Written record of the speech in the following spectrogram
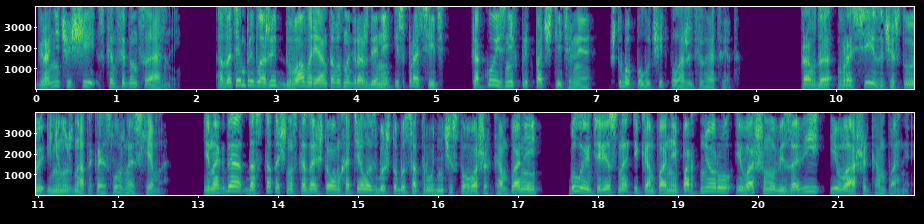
граничащей с конфиденциальной. А затем предложить два варианта вознаграждения и спросить, какой из них предпочтительнее, чтобы получить положительный ответ. Правда, в России зачастую и не нужна такая сложная схема. Иногда достаточно сказать, что вам хотелось бы, чтобы сотрудничество ваших компаний было интересно и компании-партнеру, и вашему визави, и вашей компании.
